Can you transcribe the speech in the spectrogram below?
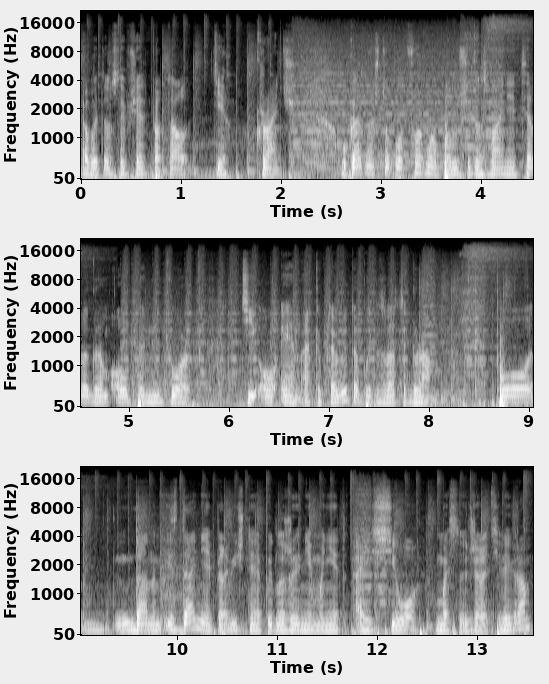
Об этом сообщает портал TechCrunch. Указано, что платформа получит название Telegram Open Network TON, а криптовалюта будет называться Gram. По данным издания, первичное предложение монет ICO мессенджера Telegram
